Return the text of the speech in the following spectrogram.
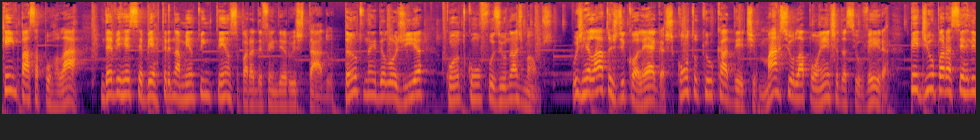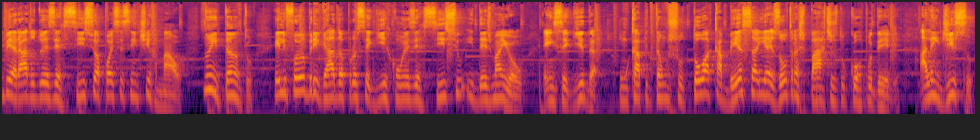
quem passa por lá deve receber treinamento intenso para defender o Estado, tanto na ideologia quanto com o fuzil nas mãos. Os relatos de colegas contam que o cadete Márcio Lapoente da Silveira pediu para ser liberado do exercício após se sentir mal. No entanto, ele foi obrigado a prosseguir com o exercício e desmaiou. Em seguida, um capitão chutou a cabeça e as outras partes do corpo dele. Além disso,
